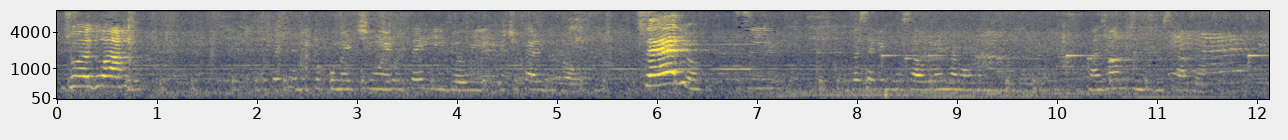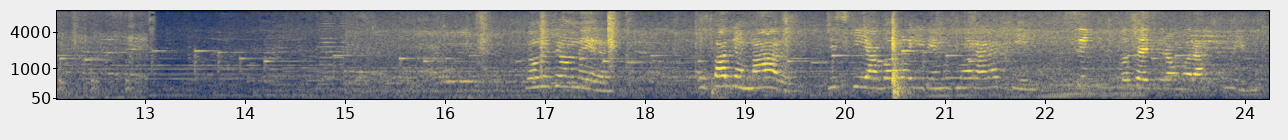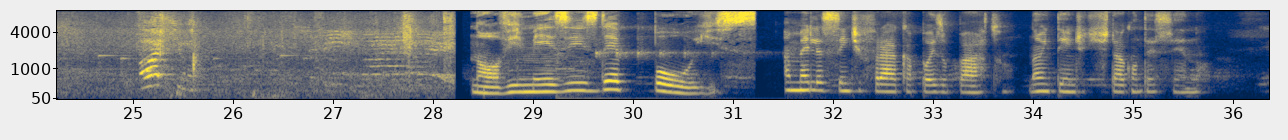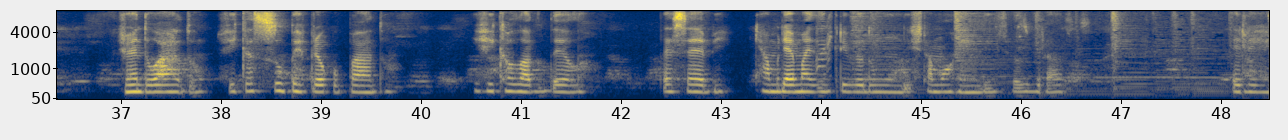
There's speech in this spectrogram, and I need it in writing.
João Eduardo, eu percebi que eu cometi um erro terrível e eu te quero de volta. Sério? Sim, eu percebi que você é o grande amor da minha vida. Mas vamos nos casar. Dona Joaneira, o padre Amaro disse que agora iremos morar aqui. Sim, vocês irão morar comigo. Ótimo! Nove meses depois. Amélia se sente fraca após o parto. Não entende o que está acontecendo. João Eduardo fica super preocupado e fica ao lado dela. Percebe que a mulher mais incrível do mundo está morrendo em seus braços. Ele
